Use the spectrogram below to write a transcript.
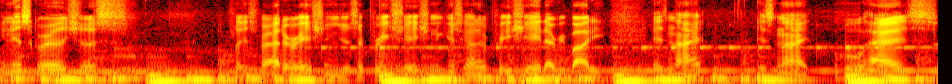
Union Square is just a place for adoration, just appreciation. You just gotta appreciate everybody. It's not, it's not who has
